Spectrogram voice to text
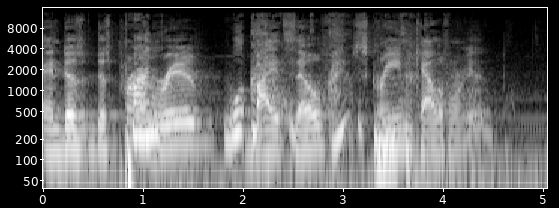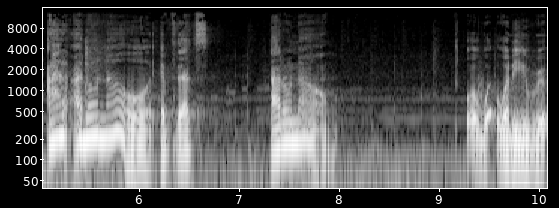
And does does prime, Prime- rib Well, by I- itself I- scream California? I I don't know if that's, I don't know. What, what do you? re-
